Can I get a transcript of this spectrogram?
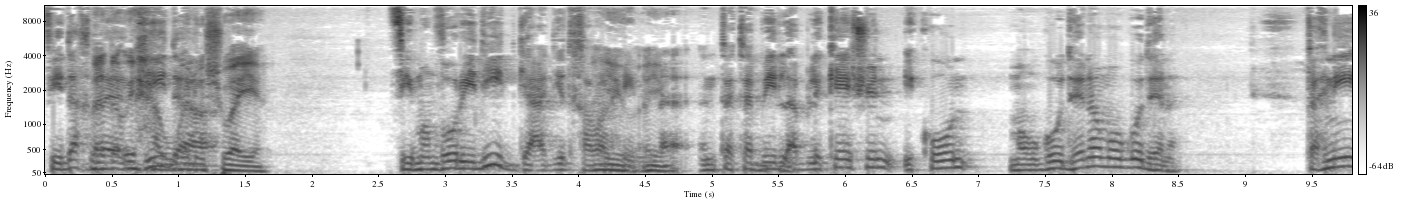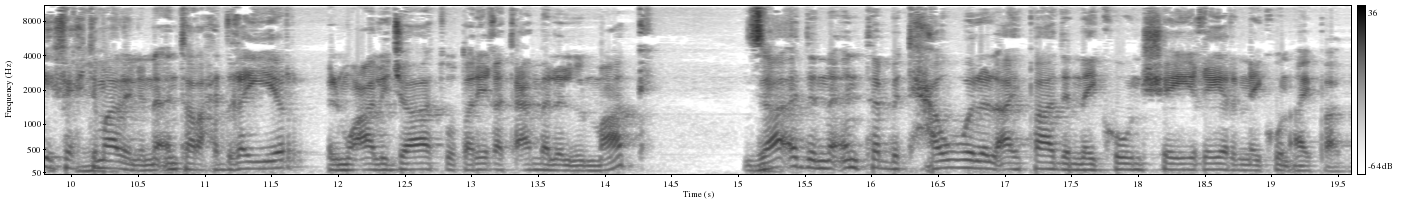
في دخله جديدة. يحولوا شوية. في منظور جديد قاعد يدخل أيوة، الحين. أيوة. إنه أنت تبي ال application يكون موجود هنا وموجود هنا. فهني في احتمالين إن أنت راح تغير المعالجات وطريقة عمل الماك زائد إن أنت بتحول الآيباد إنه يكون شيء غير إنه يكون آيباد.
